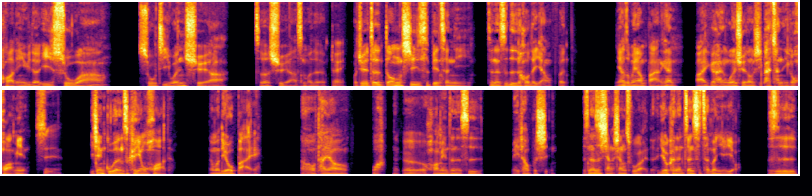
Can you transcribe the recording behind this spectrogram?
跨领域的艺术啊。嗯书籍、文学啊、哲学啊什么的，对，我觉得这东西是变成你真的是日后的养分。你要怎么样把你看把一个很文学的东西拍成一个画面？是以前古人是可以用画的，那么留白，然后他要哇，那个画面真的是美到不行，可是那是想象出来的，有可能真实成分也有。只是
